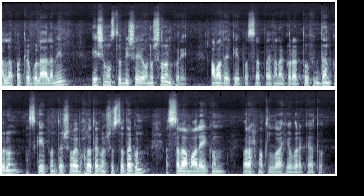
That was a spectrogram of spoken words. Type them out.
আল্লাহ ফাকরাবুল আলমিন এই সমস্ত বিষয় অনুসরণ করে আমাদেরকে প্রস্রাব পায়খানা করার তৌফিক দান করুন। আজকে এই পর্যন্ত সবাই ভালো থাকুন, সুস্থ থাকুন। আসসালামু আলাইকুম ورحمة الله وبركاته.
